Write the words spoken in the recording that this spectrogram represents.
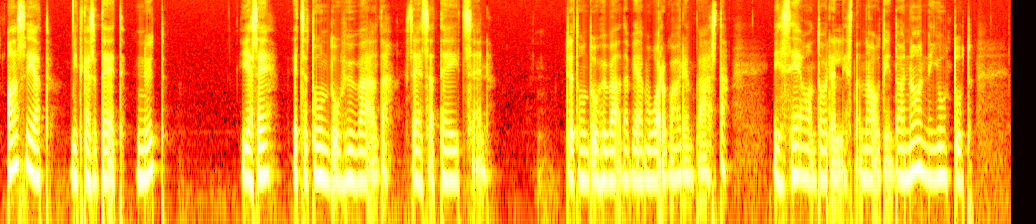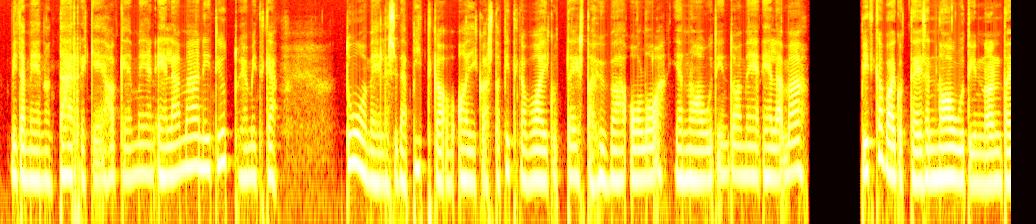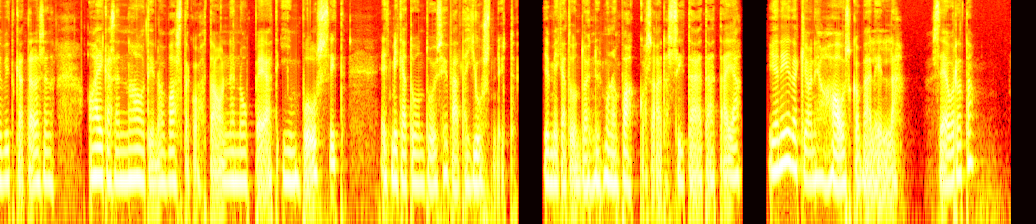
asiat, mitkä sä teet nyt, ja se, että se tuntuu hyvältä, se, että sä teit sen, se tuntuu hyvältä vielä vuorokauden päästä, niin se on todellista nautintoa. Ne on ne jutut, mitä meidän on tärkeä hakea meidän elämään, niitä juttuja, mitkä tuo meille sitä pitkäaikaista, pitkävaikutteista hyvää oloa ja nautintoa meidän elämää. Pitkävaikutteisen nautinnon tai pitkä tällaisen aikaisen nautinnon vastakohta on ne nopeat impulssit, että mikä tuntuisi hyvältä just nyt ja mikä tuntuu, että nyt mun on pakko saada sitä ja tätä. Ja, ja niitäkin on ihan hauska välillä seurata,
